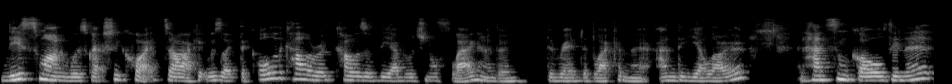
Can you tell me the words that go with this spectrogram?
This one was actually quite dark. It was like the all the color colors of the Aboriginal flag, you know, the the red, the black, and the and the yellow, and had some gold in it.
